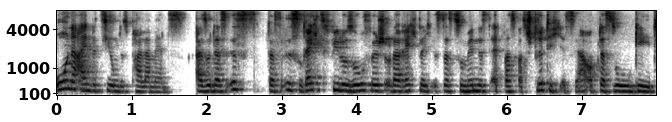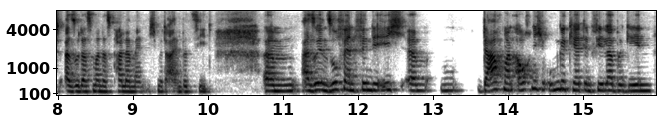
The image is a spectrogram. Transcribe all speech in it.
ohne Einbeziehung des Parlaments. Also das ist, das ist rechtsphilosophisch oder rechtlich ist das zumindest etwas, was strittig ist, ja, ob das so geht, also dass man das Parlament nicht mit einbezieht. Ähm, also insofern finde ich, ähm, darf man auch nicht umgekehrt den Fehler begehen,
